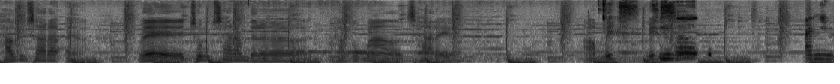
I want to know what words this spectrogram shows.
한국 사람, 아야, 왜 중국 사람들은 한국말 잘해요? 아, 믹스, 믹스? 중국 아니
